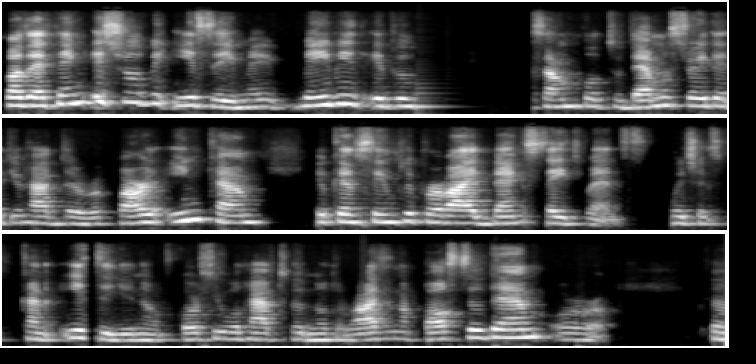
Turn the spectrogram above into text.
But I think it should be easy. Maybe it will, for example, to demonstrate that you have the required income, you can simply provide bank statements, which is kind of easy. You know, of course, you will have to notarize and apostille them or, uh,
